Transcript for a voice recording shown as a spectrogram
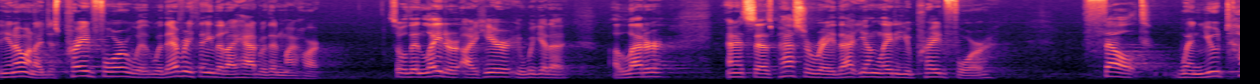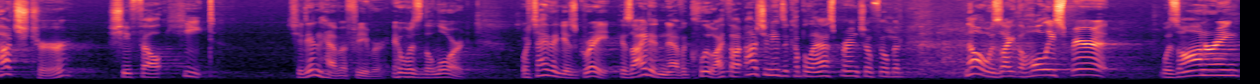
you know, and I just prayed for with, with everything that I had within my heart. So then later I hear and we get a, a letter and it says, Pastor Ray, that young lady you prayed for felt when you touched her, she felt heat. She didn't have a fever, it was the Lord, which I think is great because I didn't have a clue. I thought, oh, she needs a couple of aspirin, she'll feel better. no, it was like the Holy Spirit was honoring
